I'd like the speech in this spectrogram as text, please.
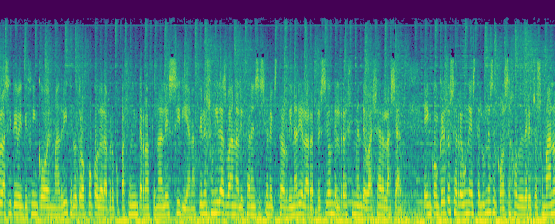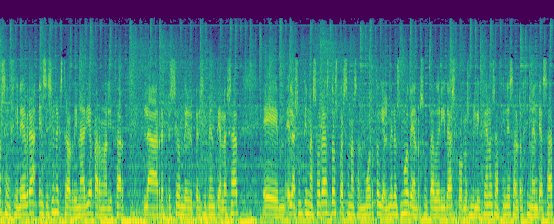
Son las 7 y 25 en Madrid. El otro foco de la preocupación internacional es Siria. Naciones Unidas va a analizar en sesión extraordinaria la represión del régimen de Bashar al-Assad. En concreto, se reúne este lunes el Consejo de Derechos Humanos en Ginebra en sesión extraordinaria para analizar la represión del presidente al-Assad. Eh, en las últimas horas, dos personas han muerto y al menos nueve han resultado heridas por los milicianos afines al régimen de Assad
